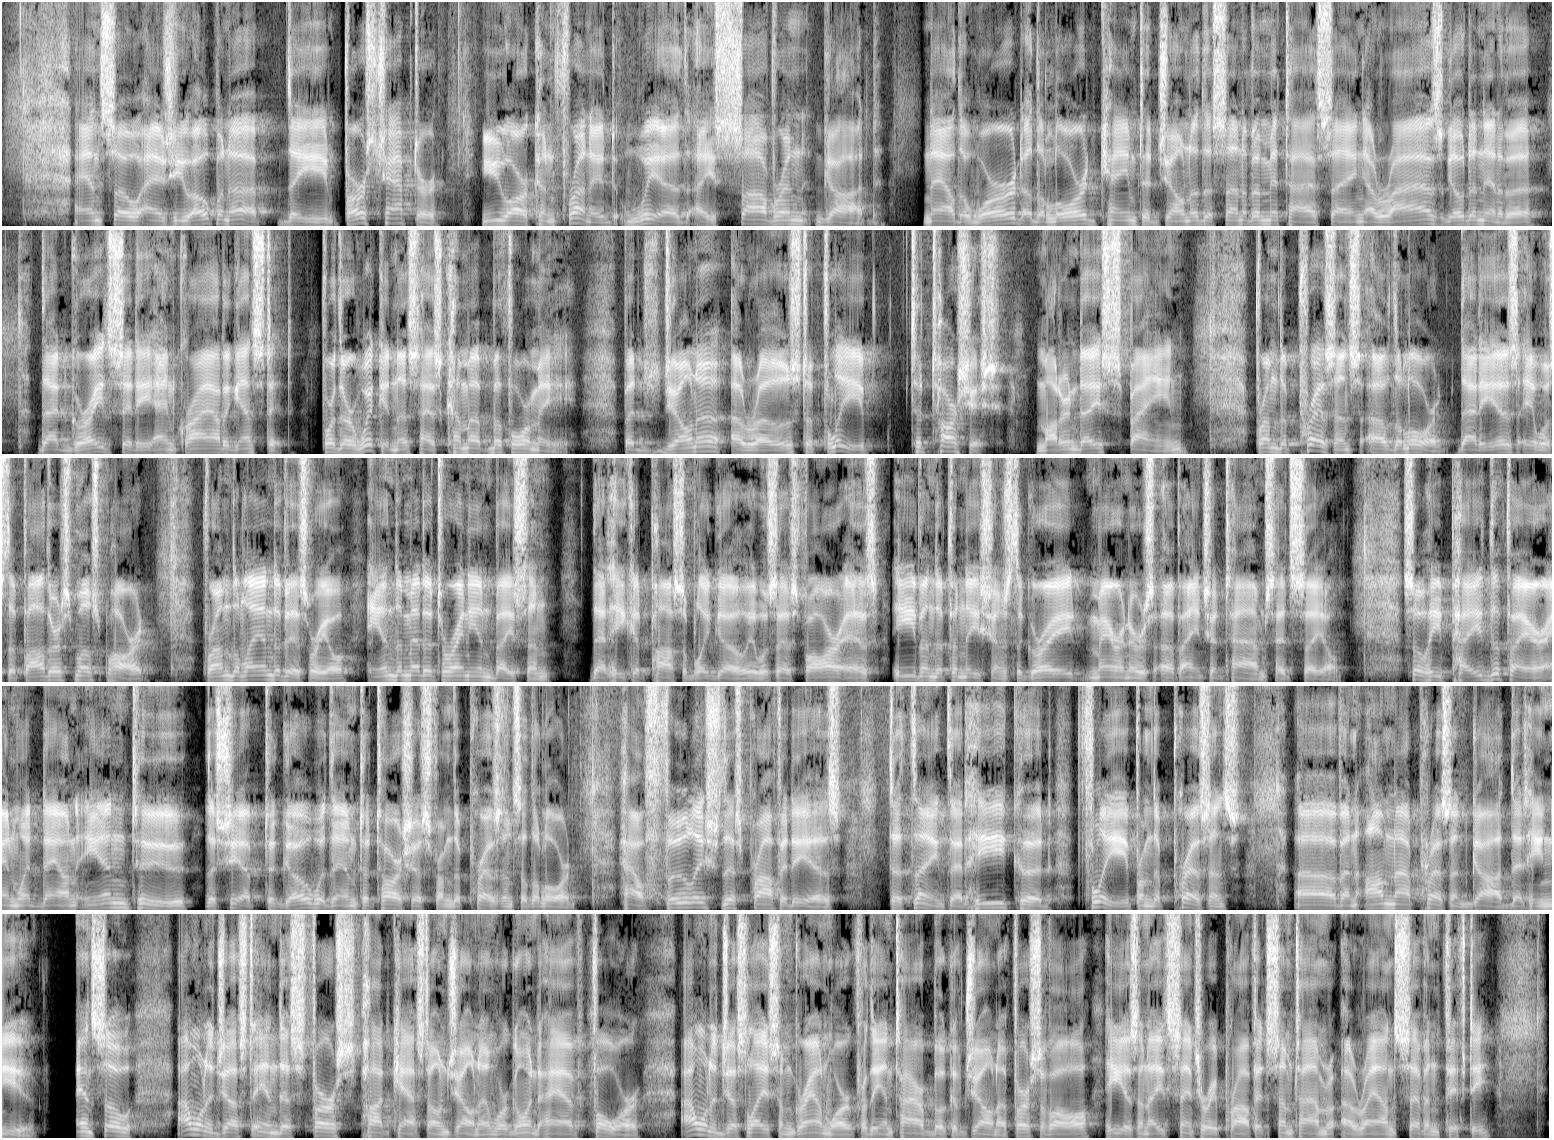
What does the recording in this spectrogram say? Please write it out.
And so, as you open up the first chapter, you are confronted with a sovereign God. Now the word of the Lord came to Jonah the son of Amittai, saying, Arise, go to Nineveh, that great city, and cry out against it. For their wickedness has come up before me. But Jonah arose to flee to Tarshish, modern day Spain, from the presence of the Lord. That is, it was the farthest most part from the land of Israel in the Mediterranean basin that he could possibly go. It was as far as even the Phoenicians, the great mariners of ancient times, had sailed. So he paid the fare and went down into the ship to go with them to Tarshish from the presence of the Lord. How foolish this prophet is to think that he could flee from the presence of an omnipresent God that he knew. And so I want to just end this first podcast on Jonah, and we're going to have four. I want to just lay some groundwork for the entire book of Jonah. First of all, he is an 8th century prophet, sometime around 750.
